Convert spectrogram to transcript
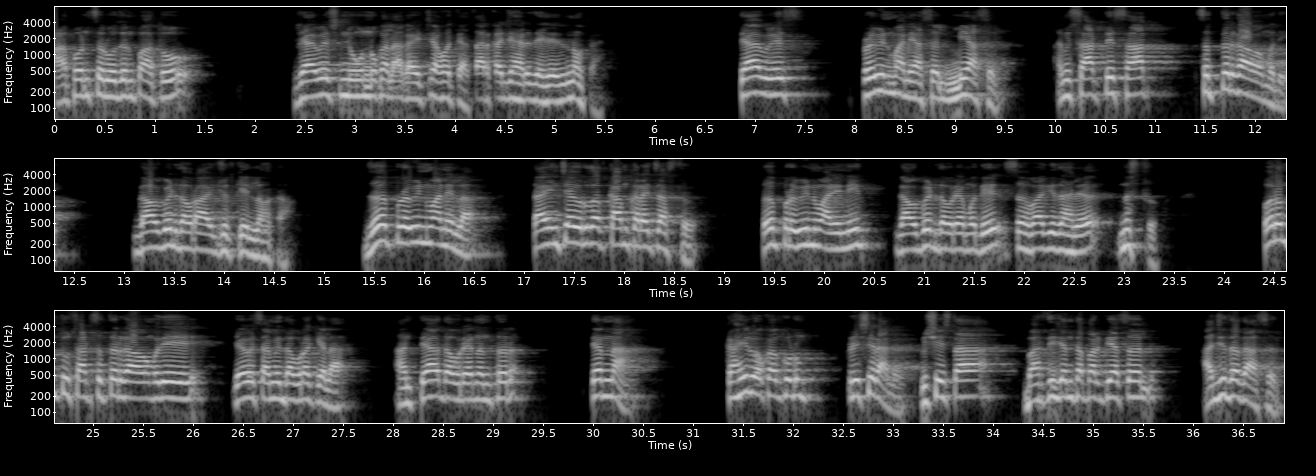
आपण सर्वजण पाहतो ज्यावेळेस निवडणुका लागायच्या होत्या तारखा जाहीर झालेल्या नव्हत्या. त्यावेळेस प्रवीण माने असेल मी असेल आम्ही साठ ते सात सत्तर गावामध्ये गावभेट दौरा आयोजित केलेला होता. जर प्रवीण मानेला ताईंच्या विरोधात काम करायचं असतं तर प्रवीण मानेनी गावभेट दौऱ्यामध्ये सहभागी झालं नसतं. परंतु साठ सत्तर गावामध्ये ज्यावेळेस आम्ही दौरा केला आणि त्या दौऱ्यानंतर त्यांना काही लोकांकडून प्रेशर आलं. विशेषतः भारतीय जनता पार्टी असेल अजितदादा असेल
